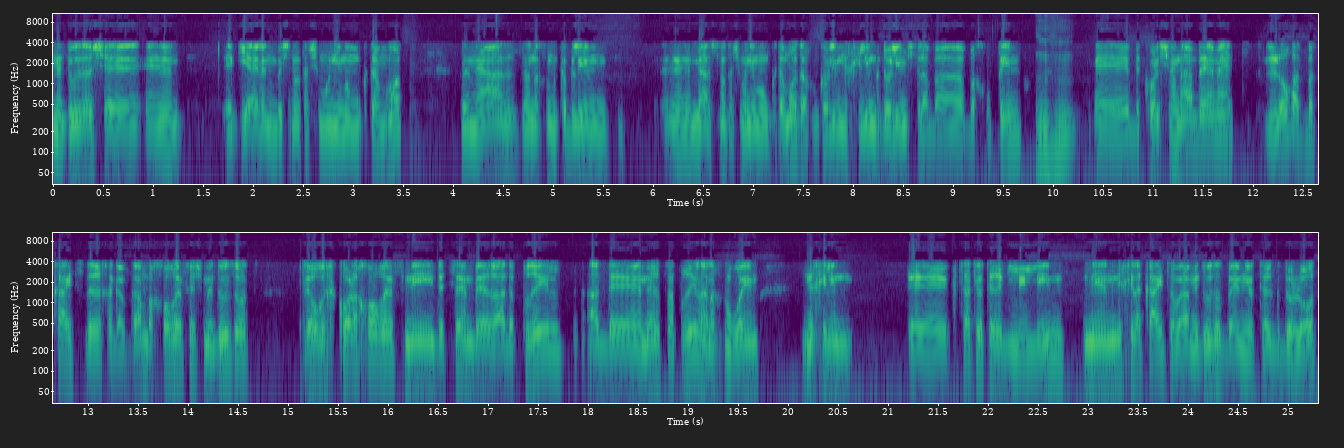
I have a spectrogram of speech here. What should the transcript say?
מדוזה שהגיעה אלינו בשנות ה-80 המוקדמות, ומאז אנחנו מקבלים, מאז שנות ה-80 המוקדמות, אנחנו מקבלים נחילים גדולים שלה בחופים. אה, בכל שנה באמת, לא רק בקיץ דרך אגב, גם בחורף יש מדוזות. לאורך כל החורף, מדצמבר עד אפריל, עד אה, מרץ-אפריל, אנחנו רואים נחילים אה, קצת יותר דלילים מנחיל הקיץ, אבל המדוזות בהן יותר גדולות,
